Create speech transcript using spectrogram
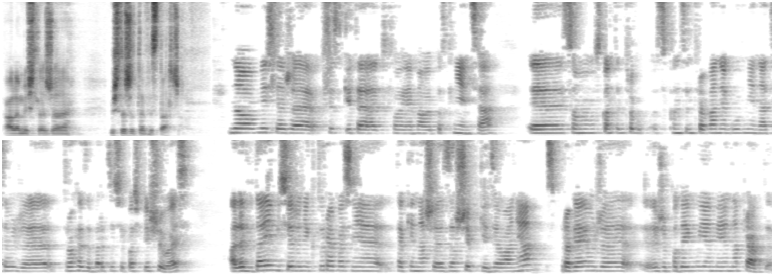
ale myślę, że myślę, że te wystarczą. No, myślę, że wszystkie te Twoje małe potknięcia y, są skoncentrowane głównie na tym, że trochę za bardzo się pośpieszyłeś, ale wydaje mi się, że niektóre właśnie takie nasze za szybkie działania sprawiają, że, że podejmujemy je naprawdę,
